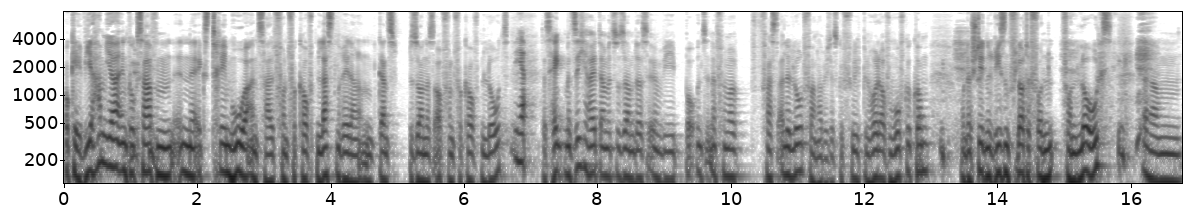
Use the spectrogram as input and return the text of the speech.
Okay, wir haben ja in Cuxhaven eine extrem hohe Anzahl von verkauften Lastenrädern und ganz besonders auch von verkauften Loads. Ja. Das hängt mit Sicherheit damit zusammen, dass irgendwie bei uns in der Firma fast alle Load fahren, habe ich das Gefühl. Ich bin heute auf den Hof gekommen und da steht eine Riesenflotte von, von Loads. ähm,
